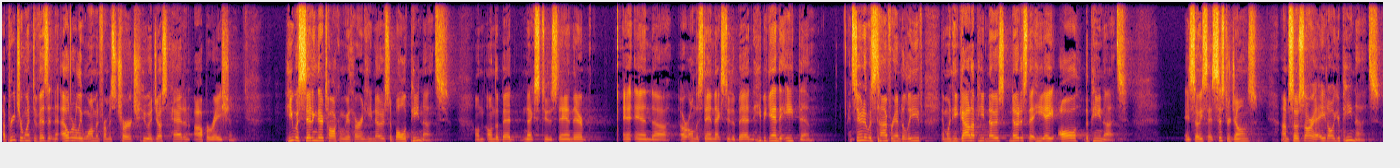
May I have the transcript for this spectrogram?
A preacher went to visit an elderly woman from his church who had just had an operation. He was sitting there talking with her, and he noticed a bowl of peanuts on, on the bed next to the stand there and, and uh, or on the stand next to the bed, and he began to eat them. And soon it was time for him to leave. And when he got up, he noticed, that he ate all the peanuts. And so he said, Sister Jones, I'm so sorry I ate all your peanuts.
